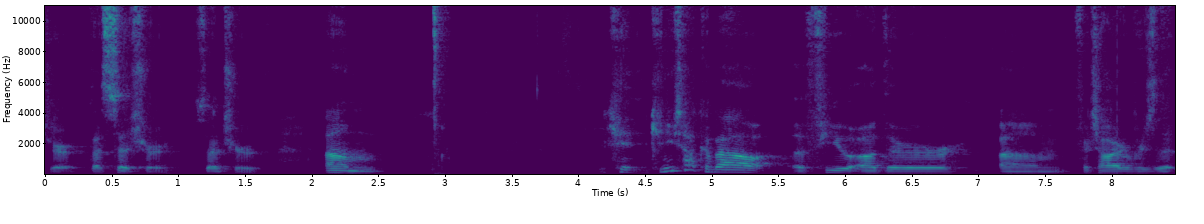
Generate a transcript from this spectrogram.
sure that's so true so true um, can, can you talk about a few other um, photographers that,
